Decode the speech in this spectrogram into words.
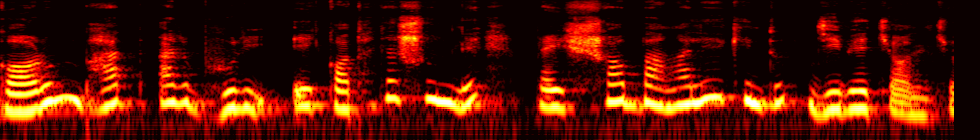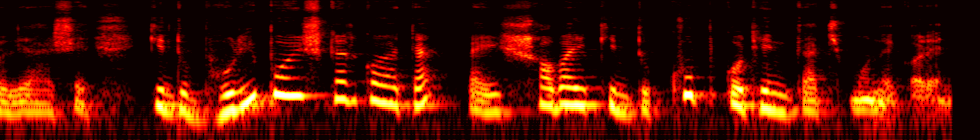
গরম ভাত আর ভুঁড়ি এই কথাটা শুনলে প্রায় সব বাঙালিই কিন্তু জিভে জল চলে আসে। কিন্তু ভুঁড়ি পরিষ্কার করাটা প্রায় সবাই কিন্তু খুব কঠিন কাজ মনে করেন।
